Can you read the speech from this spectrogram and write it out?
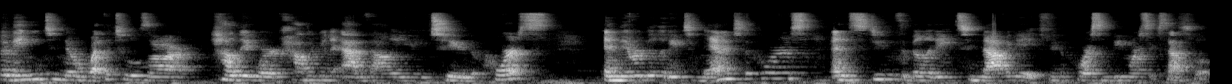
They need to know what the tools are, how they work, how they're going to add value to the course, and their ability to manage the course, and students' ability to navigate through the course and be more successful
